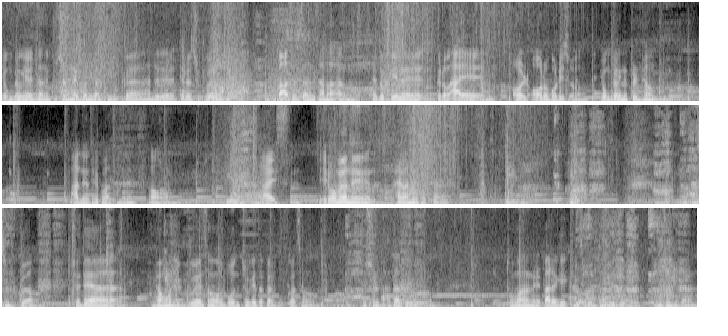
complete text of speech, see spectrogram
용병이 일단은 구출할 거니 같으니까 한대 때려, 때려주고요. 마술사는 사망. 해독기는 그럼 아예 얼, 얼어버리죠. 용병이는 풀평. 안 해도 될 것 같은데? 어. nice. 이러면은 할만해졌다. 다시 묶고요. 최대한 병원 입구에서 먼 쪽에다가 묶어서 어, 구출을 받아도 도망을 빠르게 가지 못하게도 해줍니다.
